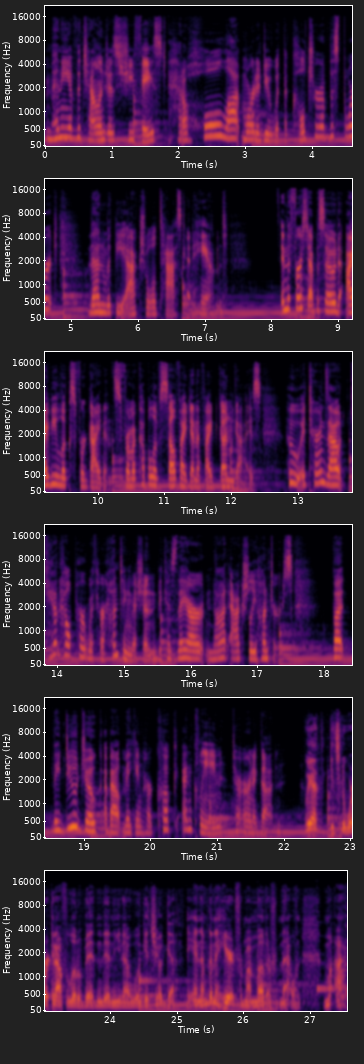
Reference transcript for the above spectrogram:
many of the challenges she faced had a whole lot more to do with the culture of the sport than with the actual task at hand. In the first episode, Ivy looks for guidance from a couple of self identified gun guys, who it turns out can't help her with her hunting mission because they are not actually hunters. But they do joke about making her cook and clean to earn a gun. We have to get you to work it off a little bit, and then, you know, we'll get you a gun. And I'm going to hear it from my mother from that one. My,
